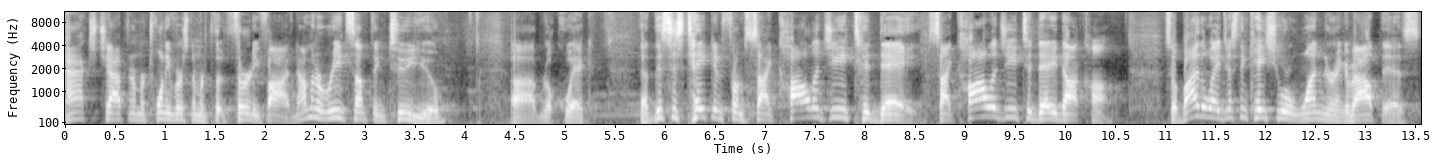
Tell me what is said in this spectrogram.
Acts chapter number 20, verse number 35. Now I'm going to read something to you uh, real quick. Now, this is taken from Psychology Today, psychologytoday.com. So, by the way, just in case you were wondering about this,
